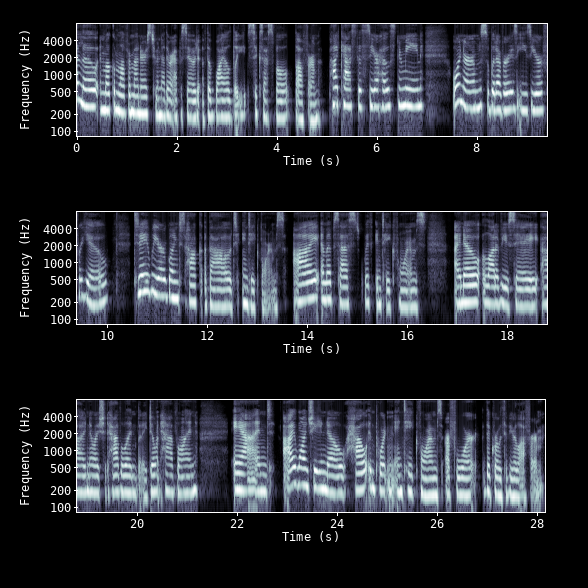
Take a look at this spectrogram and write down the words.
Hello, and welcome, law firm owners, to another episode of the Wildly Successful Law Firm podcast. This is your host, Nermin, or Nerms, whatever is easier for you. Today, we are going to talk about intake forms. I am obsessed with intake forms. I know a lot of you say, ah, I know I should have one, but I don't have one. And I want you to know how important intake forms are for the growth of your law firm.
